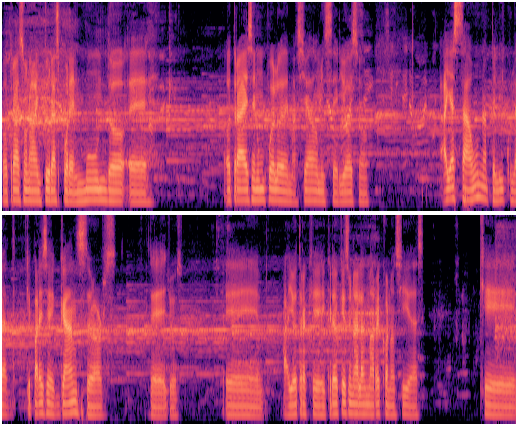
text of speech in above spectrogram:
Otra son aventuras por el mundo. Eh, otra es en un pueblo demasiado misterioso. Hay hasta una película que parece Gangsters de ellos. Eh, hay otra que creo que es una de las más reconocidas, que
